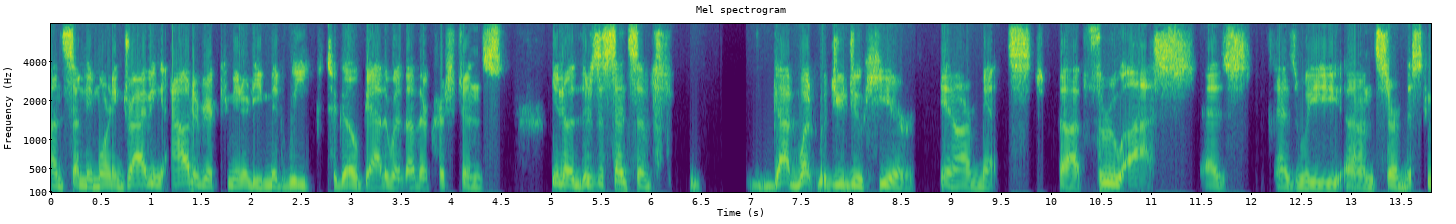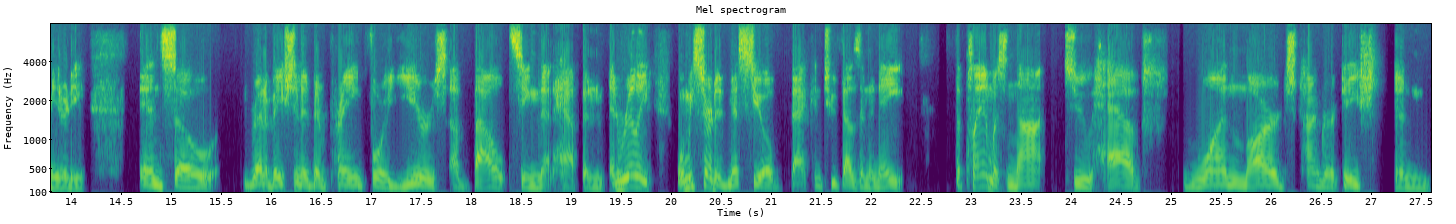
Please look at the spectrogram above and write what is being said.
on Sunday morning, driving out of your community midweek to go gather with other Christians, you know, there's a sense of God, what would you do here in our midst uh, through us as as we um, serve this community. And so renovation had been praying for years about seeing that happen. And really, when we started Missio back in 2008, the plan was not to have one large congregation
